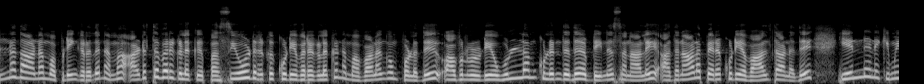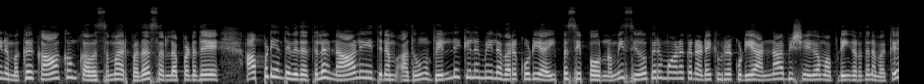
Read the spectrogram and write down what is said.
அன்னதானம் அப்படிங்கிறது நம்ம அடுத்தவர்களுக்கு பசியோடு இருக்கக்கூடியவர்களுக்கு நம்ம வழங்கும் பொழுது அவர்களுடைய உள்ளம் குளிர்ந்தது அப்படின்னு சொன்னாலே அதனால் பெறக்கூடிய வாழ்த்தானது என்னென்னைக்குமே நமக்கு காக்கும் கவசமாக இருப்பதாக சொல்லப்படுது. அப்படி அந்த விதத்தில் நாளைய தினம் அதுவும் வெள்ளிக்கிழமையில் வரக்கூடிய ஐப்பசி பௌர்ணமி சிவபெருமானுக்கு நடைபெறக்கூடிய அன்னாபிஷேகம் அப்படிங்கிறது நமக்கு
